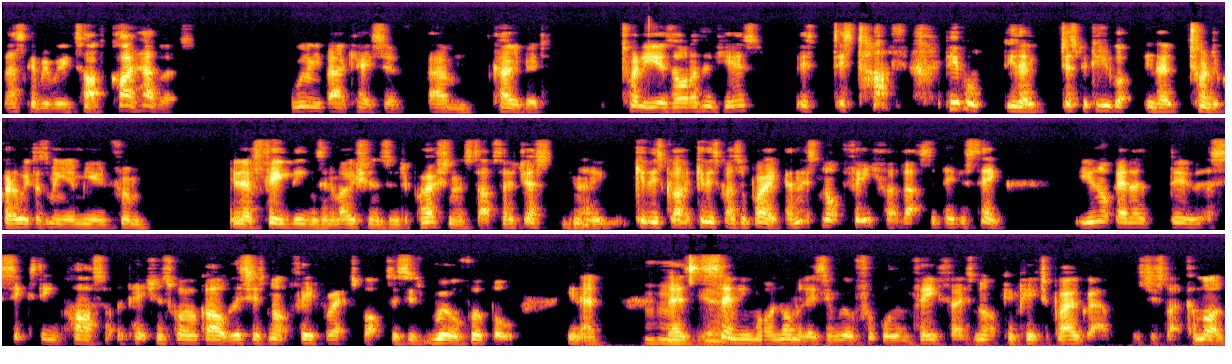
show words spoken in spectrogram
That's going to be really tough. Kai Havertz, really bad case of um, COVID, 20 years old, I think he is. It's, it's tough. People, you know, just because you've got, you know, 200 quid a week doesn't mean you're immune from, you know, feelings and emotions and depression and stuff. So just, you know, give these guys, give these guys a break. And it's not FIFA. That's the biggest thing. You're not going to do a 16 pass up the pitch and score a goal. This is not FIFA Xbox. This is real football. You know, mm-hmm, there's yeah. so many more anomalies in real football than FIFA. It's not a computer program. It's just like, come on,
